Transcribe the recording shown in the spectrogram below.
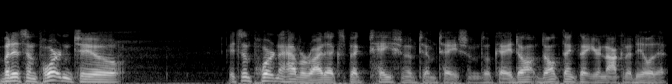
but it's important to it's important to have a right expectation of temptations. Okay, don't don't think that you're not going to deal with it.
